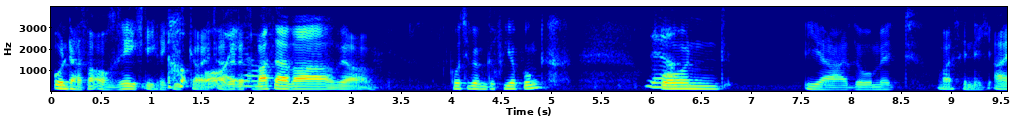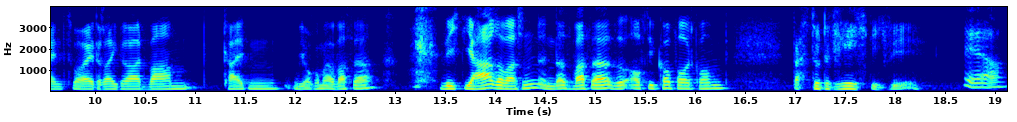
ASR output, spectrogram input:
Und das war auch richtig, richtig Oh, kalt. oh, Also das ja. Wasser war ja, kurz über dem Gefrierpunkt. Ja. Und ja, so mit, weiß ich nicht, ein, zwei, drei Grad warm, kalten, wie auch immer, Wasser, sich die Haare waschen, wenn das Wasser so auf die Kopfhaut kommt, das tut richtig weh. ja.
